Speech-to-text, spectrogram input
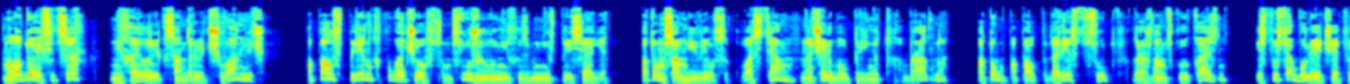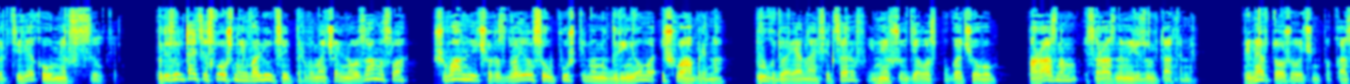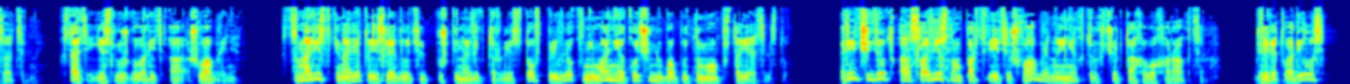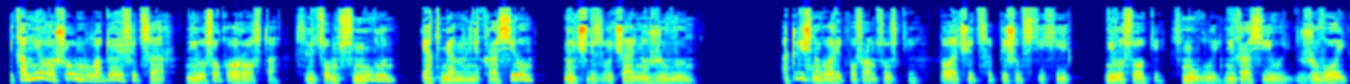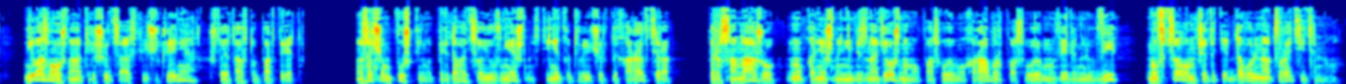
Молодой офицер Михаил Александрович Шванович попал в плен к пугачевцам, служил у них, изменив присяге, потом сам явился к властям, вначале был принят обратно, потом попал под арест, суд, гражданскую казнь и спустя более четверти века умер в ссылке. В результате сложной эволюции первоначального замысла Шванович раздвоился у Пушкина на Гринева и Швабрина, двух дворян и офицеров, имевших дело с Пугачевым, по-разному и с разными результатами. Пример тоже очень показательный. Кстати, если уж говорить о Швабрине. Сценарист, киновед и исследователь Пушкина Виктор Листов привлек внимание к очень любопытному обстоятельству. Речь идет о словесном портрете Швабрина и некоторых чертах его характера. Дверь отворилась, и ко мне вошел молодой офицер невысокого роста, с лицом смуглым и отменно некрасивым, но чрезвычайно живым. Отлично говорит по-французски, волочится, пишет стихи, Невысокий, смуглый, некрасивый, живой. Невозможно отрешиться от впечатления, что это автопортрет. Но зачем Пушкину передавать свою внешность и некоторые черты характера персонажу, ну, конечно, не безнадежному, по-своему храбр, по-своему верен любви, но в целом все-таки довольно отвратительному?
